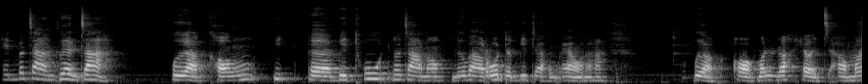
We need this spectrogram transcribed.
เห็นประจานเพื่อนจ้า เปลือกของบิดเอ่อบิทรูทเนาะจ้าเนาะหรือว่าโรดบิทของแอลนะคะ เปลือกออกมาแล้วเนาะแอลจะเอามา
